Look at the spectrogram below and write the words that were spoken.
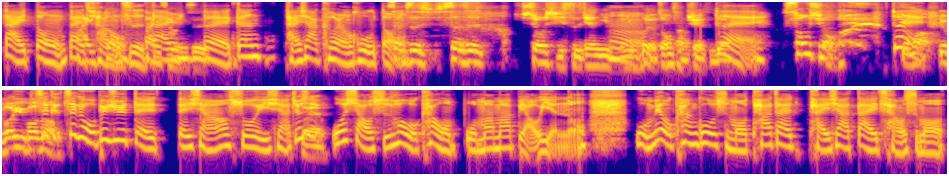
带动带场子，带场子。对跟台下客人互动，甚至甚至休息时间也会有中场休息，对，social。对，有没有遇过这个？这个我必须得得想要说一下，就是我小时候我看我我妈妈表演哦，我没有看过什么她在台下带场什么，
